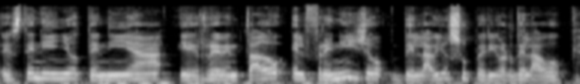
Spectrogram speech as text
este niño tenía eh, reventado el frenillo del labio superior de la boca.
